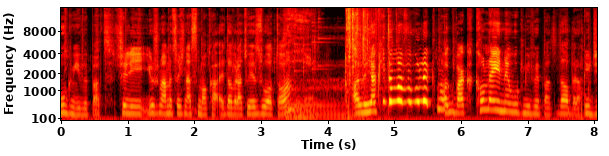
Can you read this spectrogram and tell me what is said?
Łuk mi wypadł, czyli już mamy coś na smoka. E, dobra, tu jest złoto. Ale jaki to ma w ogóle knockback? Kolejny łuk mi wypadł, dobra. GG.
